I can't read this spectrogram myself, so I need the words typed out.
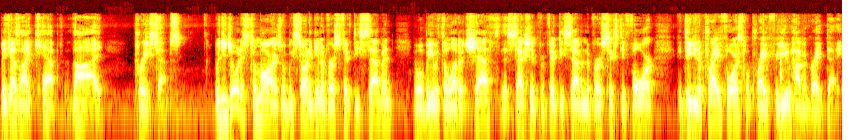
because I kept thy precepts. Would you join us tomorrow as we start again in verse 57 and we'll be with the letter Cheth, this section from 57 to verse 64. Continue to pray for us. We'll pray for you. Have a great day.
